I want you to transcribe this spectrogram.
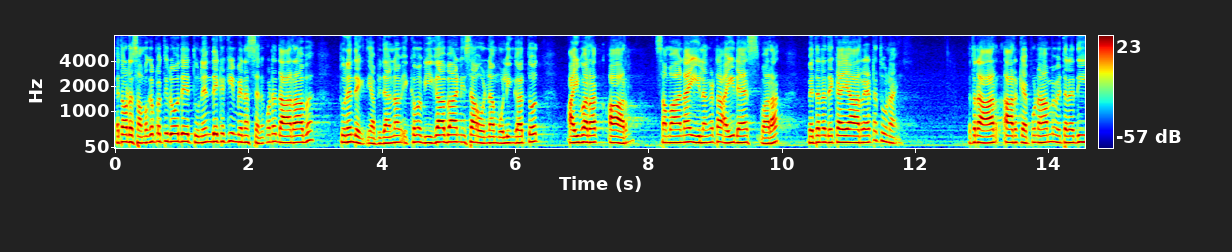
එතකොට සමග ප්‍රතිරෝධයේ 3න් දෙකකින් වෙනස් වෙනකොට ධාරාව 3න් දෙක. ඉතින් අපි දන්නවා එකම බීගාබාර නිසා ඕනනම් මුලින් ගත්තොත් I වරක් R සමානයි ඊළඟට I ඩෑස් වරක් මෙතන දෙකයි R යට 3යි. එතන R R කැපුණාම මෙතනදී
